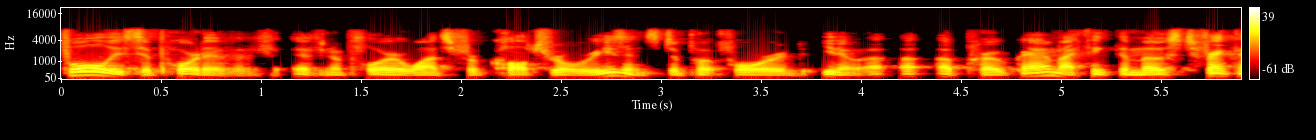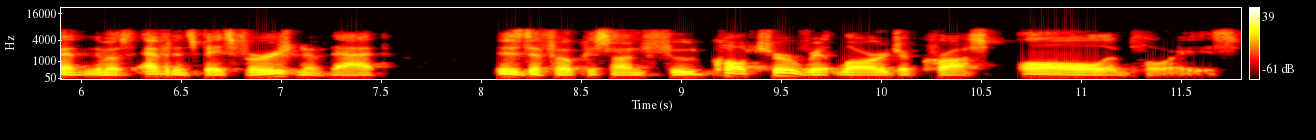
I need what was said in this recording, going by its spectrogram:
fully supportive of if an employer wants for cultural reasons to put forward you know a, a program. I think the most frankly the most evidence-based version of that is to focus on food culture writ large across all employees.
